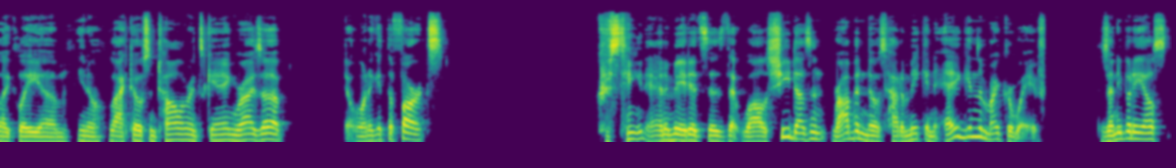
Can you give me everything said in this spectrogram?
likely, um, you know, lactose intolerance gang, rise up. Don't want to get the farts. Christine Animated says that while she doesn't, Robyn knows how to make an egg in the microwave. Does anybody else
